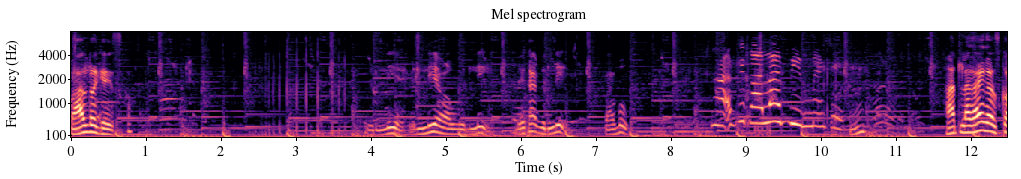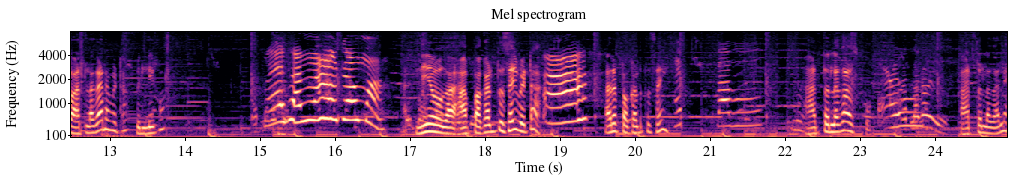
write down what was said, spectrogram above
पाल रखे इसको। बिल्ली है बिल्ली है बाबू बिल्ली। देखा है बिल्ली? बाबू। हाथ हम्म? हाथ लगाएगा उसको? हाथ लगा ना बेटा बिल्ली को? हो नहीं होगा हाँ पकड़ तो सही बेटा। अरे पकड़ तो सही। बाबू। हाथ तो लगा उसको। हाथ तो लगा ले।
